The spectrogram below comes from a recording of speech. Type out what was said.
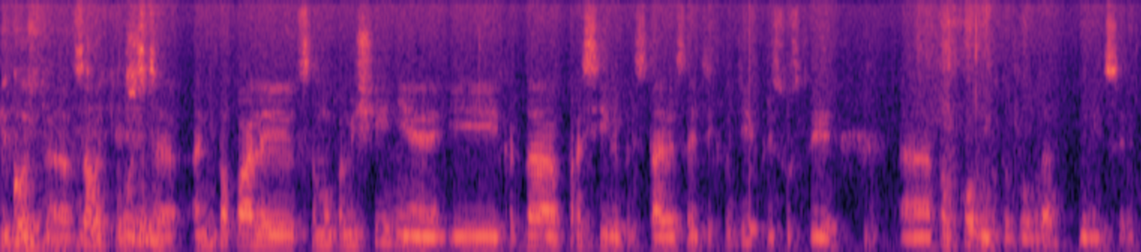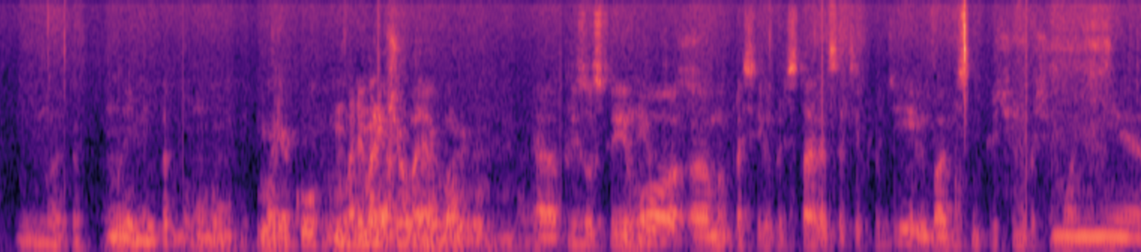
И Костя. э, в зал Костя. Они попали в само помещение, и когда просили представиться этих людей в присутствии э, полковник, кто был, да, милиции, Ну, это... Ну, именно подполковник. Моряков. Моряков, Морячок, моряков. моряков. Э, В присутствии его э, мы просили представиться тех людей, либо объяснить причину, почему они не,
